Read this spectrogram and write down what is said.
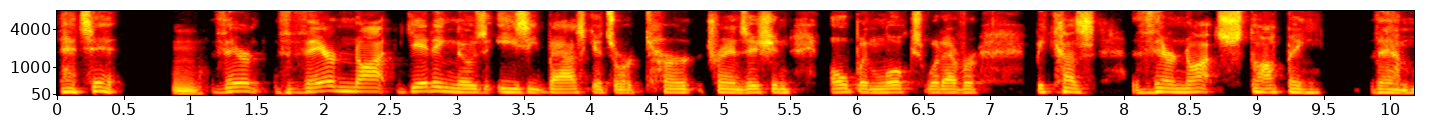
"That's it." Mm. They're they're not getting those easy baskets or turn transition open looks, whatever, because they're not stopping them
